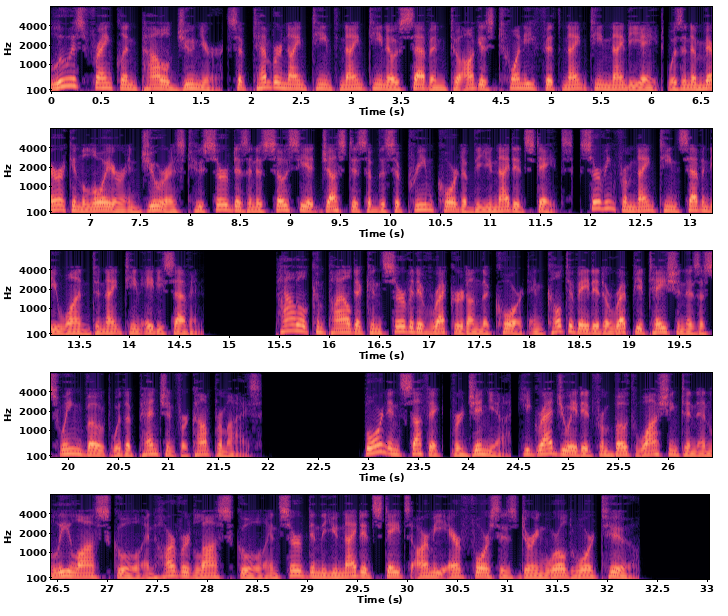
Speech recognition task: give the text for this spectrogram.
Lewis Franklin Powell Jr. (September 19, 1907 to August 25, 1998) was an American lawyer and jurist who served as an associate justice of the Supreme Court of the United States, serving from 1971 to 1987. Powell compiled a conservative record on the court and cultivated a reputation as a swing vote with a penchant for compromise. Born in Suffolk, Virginia, he graduated from both Washington and Lee Law School and Harvard Law School and served in the United States Army Air Forces during World War II.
